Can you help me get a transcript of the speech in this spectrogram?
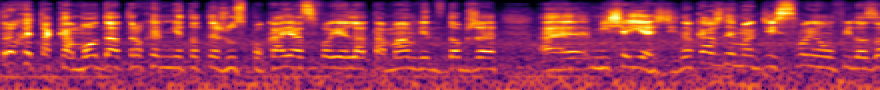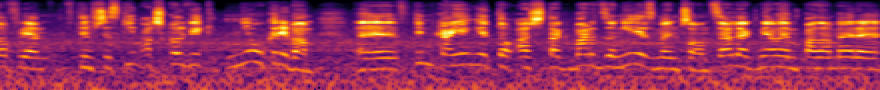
Trochę taka moda, trochę mnie to też uspokaja, swoje lata mam, więc dobrze e, mi się jeździ. No każdy ma gdzieś swoją filozofię w tym wszystkim, aczkolwiek nie ukrywam, e, w tym Cayenne to aż tak bardzo nie jest męczące, ale jak miałem Panamerę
